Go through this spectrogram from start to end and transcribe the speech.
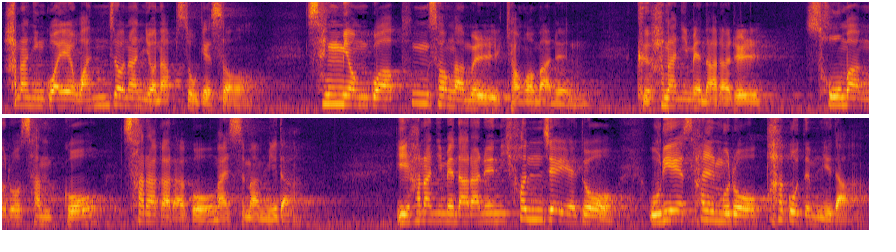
하나님과의 완전한 연합 속에서 생명과 풍성함을 경험하는 그 하나님의 나라를 소망으로 삼고 살아가라고 말씀합니다. 이 하나님의 나라는 현재에도 우리의 삶으로 파고듭니다.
